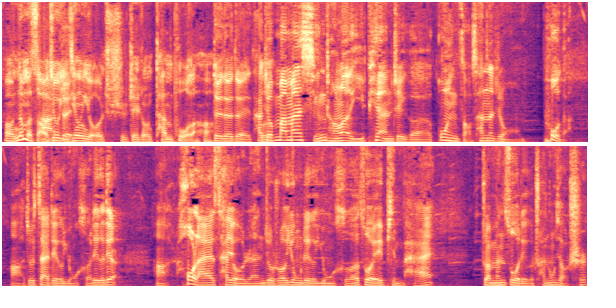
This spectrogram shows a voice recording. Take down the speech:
哦，那么早就已经有是这种摊铺了哈。对对对，它就慢慢形成了一片这个供应早餐的这种铺子啊，就在这个永和这个地儿。啊，后来才有人就说用这个永和作为品牌，专门做这个传统小吃。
